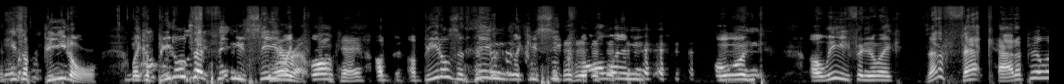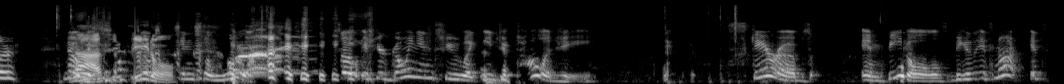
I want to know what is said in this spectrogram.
Well, He's a beetle. Like a beetle's that thing you see like crawl. okay. A, a beetle's a thing like you see crawling on a leaf, and you're like, is that a fat caterpillar? No, Nah, but it's a have to go beetle. into lore. so if you're going into like Egyptology, scarabs and beetles, because it's not it's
